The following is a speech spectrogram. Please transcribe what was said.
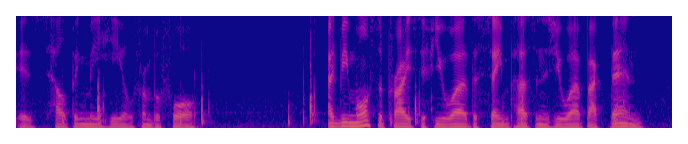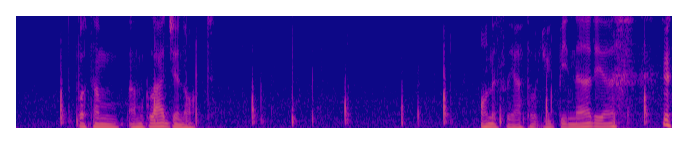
is helping me heal from before. I'd be more surprised if you were the same person as you were back then, but I'm I'm glad you're not. Honestly, I thought you'd be nerdier.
